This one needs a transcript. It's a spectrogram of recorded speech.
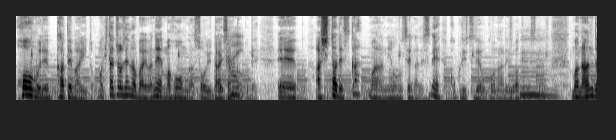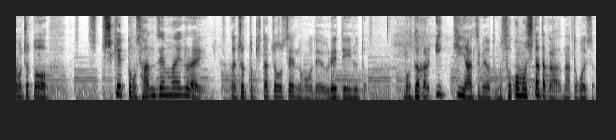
ホームで勝てばいいと。まあ、北朝鮮の場合はね、まあ、ホームがそういう第三国で、えー明日ですか、まあ、日本戦がですね、国立で行われるわけですけど、まあ、なんでもちょっと、チケットも3000枚ぐらいがちょっと北朝鮮の方で売れていると。もうだから一気に集めようと、もうそこもしたたかなところですよ。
